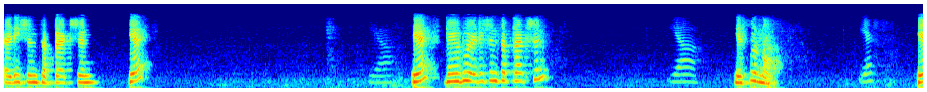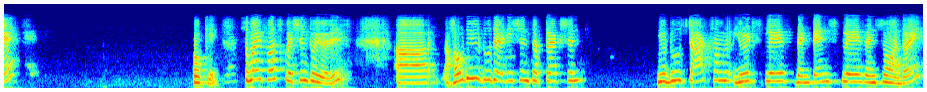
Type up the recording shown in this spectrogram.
Addition subtraction. Yes? Yeah. yes? Do you do addition subtraction? Yeah. yes or no? Yes. yes? Okay. Yes. so my first question to you is uh, how do you do the addition subtraction you do start from units place then tens place and so on right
